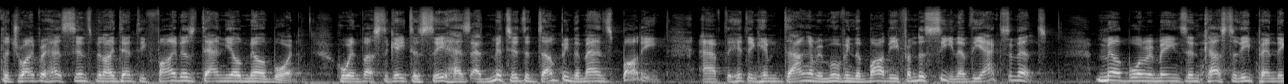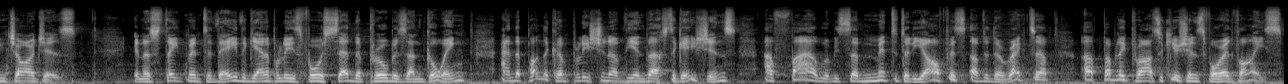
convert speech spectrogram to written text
The driver has since been identified as Daniel Melbourne, who investigators say has admitted to dumping the man's body after hitting him down and removing the body from the scene of the accident. Melbourne remains in custody pending charges. In a statement today, the Guyana Police Force said the probe is ongoing, and upon the completion of the investigations, a file will be submitted to the Office of the Director of Public Prosecutions for advice.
